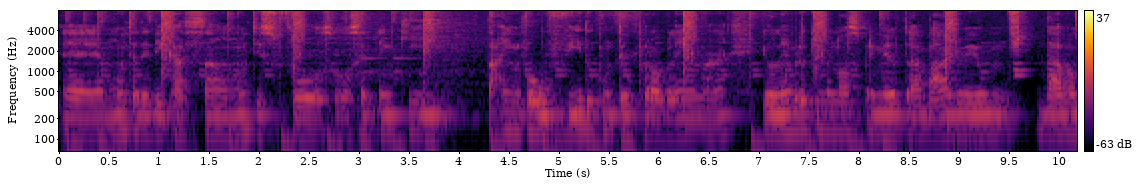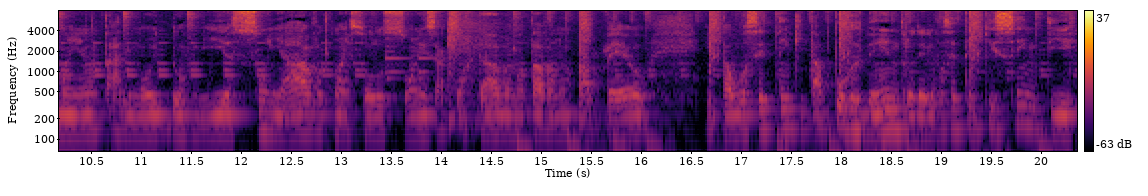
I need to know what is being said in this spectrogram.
é, muita dedicação, muito esforço. Você tem que estar tá envolvido com o teu problema, né? Eu lembro que no nosso primeiro trabalho eu dava manhã, tarde, noite, dormia, sonhava com as soluções, acordava, anotava num papel e tal. Você tem que estar tá por dentro dele, você tem que sentir.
